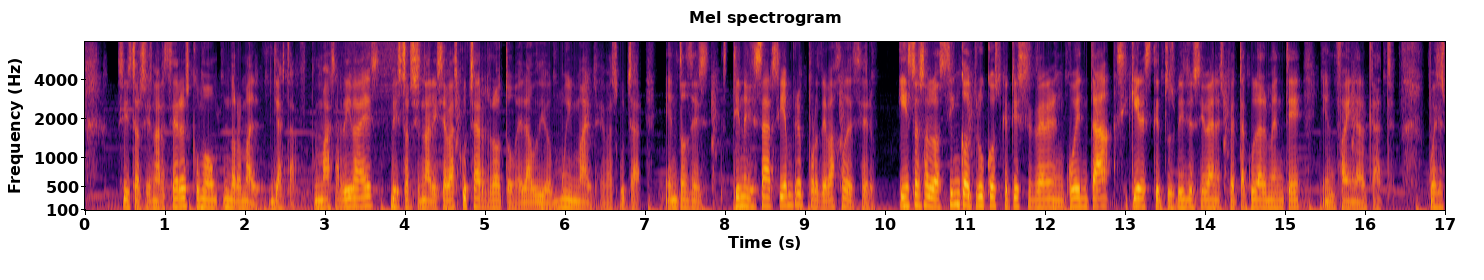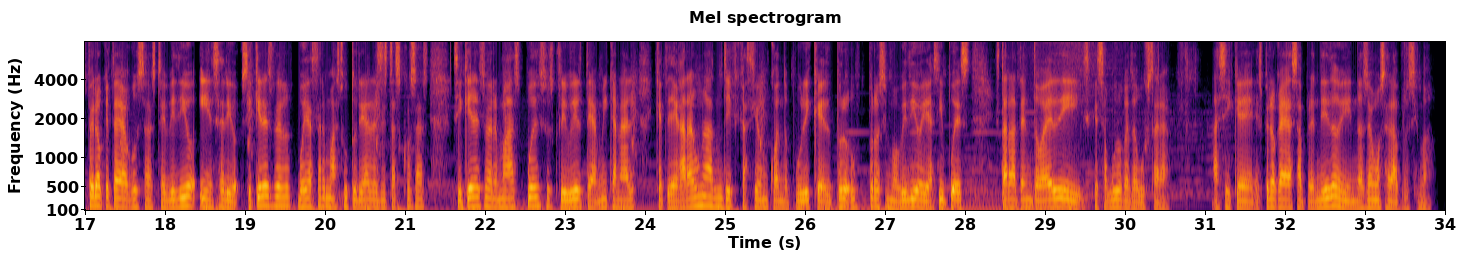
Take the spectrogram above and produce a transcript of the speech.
Distorsionar cero es como normal, ya está. Más arriba es distorsionar y se va a escuchar roto el audio, muy mal se va a escuchar. Entonces, tiene que estar siempre por debajo de cero. Y estos son los 5 trucos que tienes que tener en cuenta si quieres que tus vídeos se vean espectacularmente en Final Cut. Pues espero que te haya gustado este vídeo y en serio, si quieres ver, voy a hacer más tutoriales de estas cosas. Si quieres ver más, puedes suscribirte a mi canal que te llegará una notificación cuando publique el próximo vídeo y así puedes estar atento a él y que seguro que te gustará. Así que espero que hayas aprendido y nos vemos en la próxima.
